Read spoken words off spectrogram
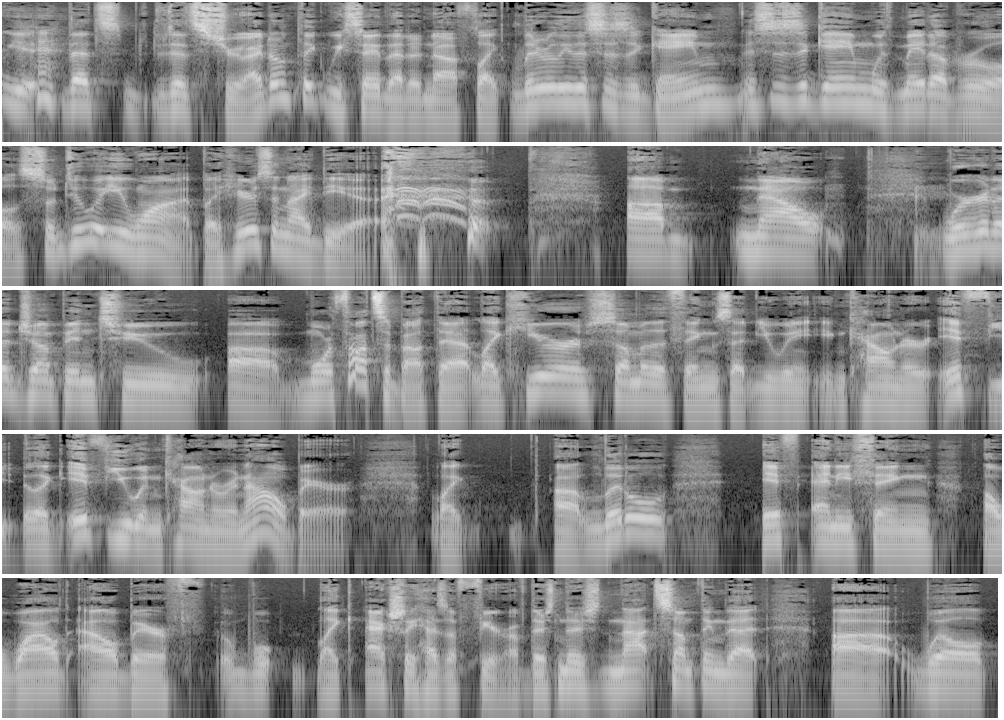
yeah, that's that's true. I don't think we say that enough. Like literally, this is a game. This is a game with made up rules. So do what you want. But here's an idea. um, now we're gonna jump into uh, more thoughts about that. Like here are some of the things that you encounter if you like if you encounter an owl bear. Like uh, little. If anything, a wild owlbear f- w- like actually has a fear of. There's there's not something that uh, will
